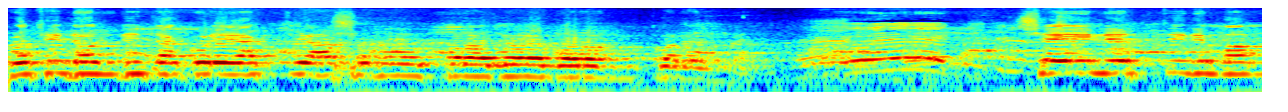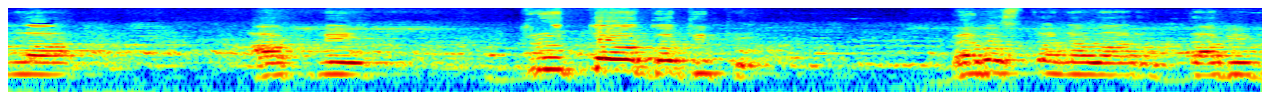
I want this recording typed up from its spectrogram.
প্রতিদ্বন্দ্বিতা করে একটি আসন পরাজয় বরণ করেন। না সেই নেত্রীর মামলা আপনি দ্রুত গতিতে ব্যবস্থা নেওয়ার দাবির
